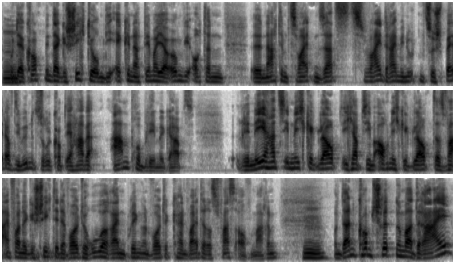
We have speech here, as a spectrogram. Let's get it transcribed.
mhm. und er kommt mit der Geschichte um die Ecke, nachdem er ja irgendwie auch dann äh, nach dem zweiten Satz zwei, drei Minuten zu spät auf die Bühne zurückkommt. Er habe Armprobleme gehabt. René hat es ihm nicht geglaubt, ich habe es ihm auch nicht geglaubt. Das war einfach eine Geschichte, der wollte Ruhe reinbringen und wollte kein weiteres Fass aufmachen. Mhm. Und dann kommt Schritt Nummer drei.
